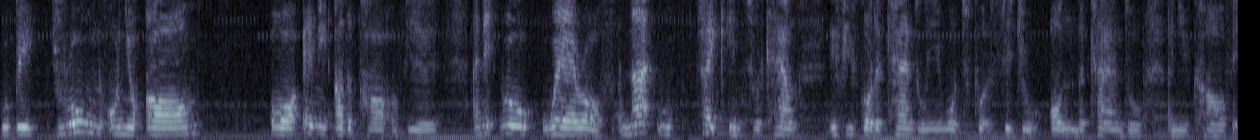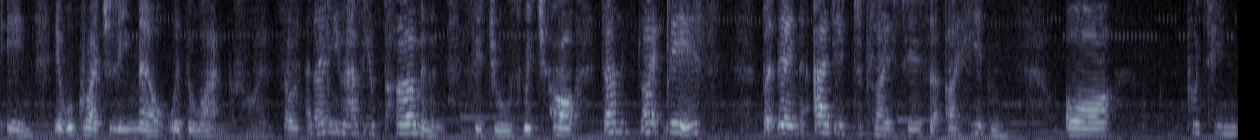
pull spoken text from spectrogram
will be drawn on your arm or any other part of you, and it will wear off. And that will take into account if you've got a candle and you want to put a sigil on the candle and you carve it in, it will gradually melt with the wax. So, and then you have your permanent sigils, which are done like this, but then added to places that are hidden or put in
